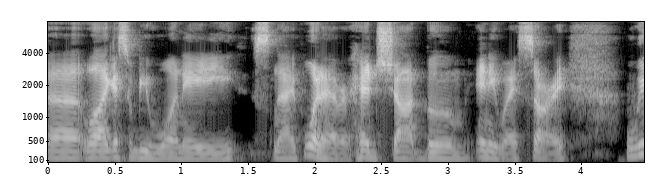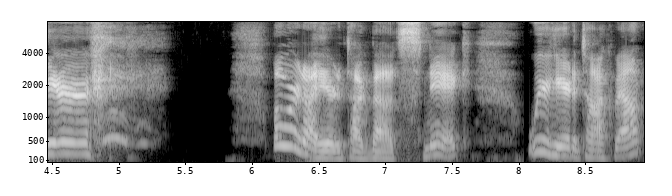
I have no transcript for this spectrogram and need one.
Uh, well, I guess it would be 180 snipe, whatever, headshot, boom. Anyway, sorry, we're. But we're not here to talk about Snick. We're here to talk about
